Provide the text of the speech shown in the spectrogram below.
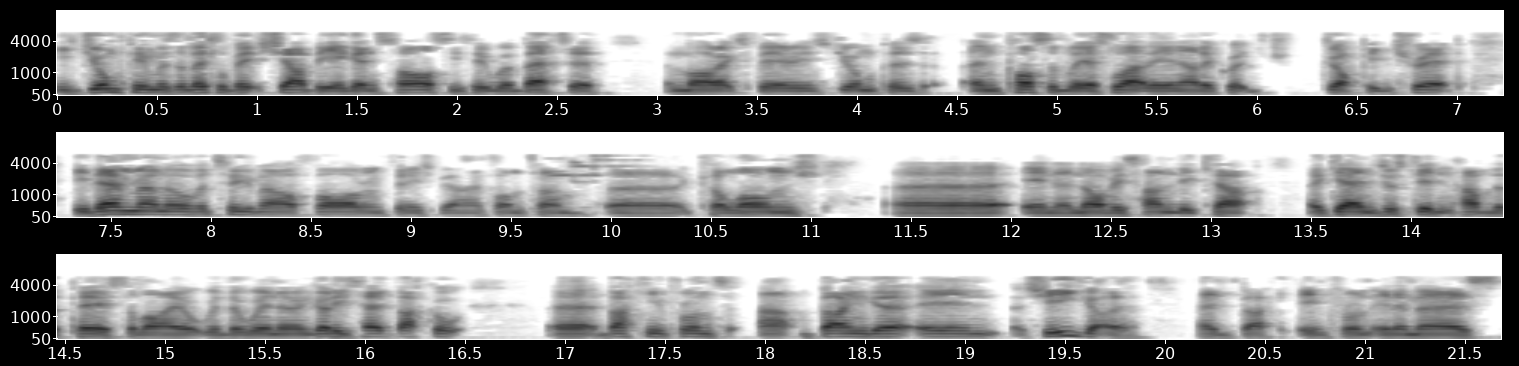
His jumping was a little bit shabby against horses who were better and more experienced jumpers and possibly a slightly inadequate dropping trip. He then ran over two mile four and finished behind Fontaine uh, Collonges uh, in a novice handicap. Again, just didn't have the pace to lie up with the winner and got his head back up uh, back in front at Bangor in, she got her head back in front in a mare's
